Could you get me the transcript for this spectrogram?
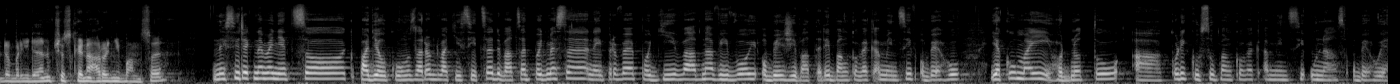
Dobrý den v České národní bance. Než si řekneme něco k padělkům za rok 2020, pojďme se nejprve podívat na vývoj oběživa, tedy bankovek a mincí v oběhu. Jakou mají hodnotu a kolik kusů bankovek a mincí u nás v oběhu je?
